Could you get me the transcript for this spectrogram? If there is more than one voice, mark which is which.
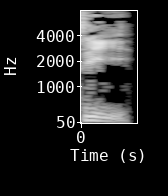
Speaker 1: see.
